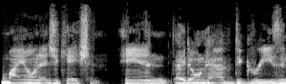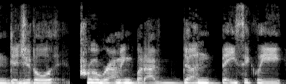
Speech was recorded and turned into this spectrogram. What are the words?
my own education. And I don't have degrees in digital programming, but I've done basically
